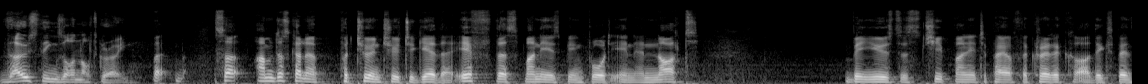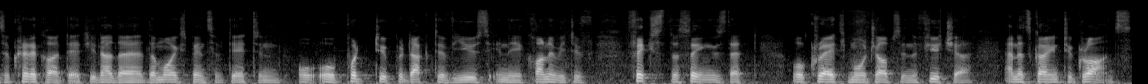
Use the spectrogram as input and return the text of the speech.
those things are not growing. But, so I'm just going to put two and two together. If this money is being brought in and not being used as cheap money to pay off the credit card, the expensive credit card debt, you know, the, the more expensive debt, and or, or put to productive use in the economy to fix the things that will create more jobs in the future, and it's going to grants.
